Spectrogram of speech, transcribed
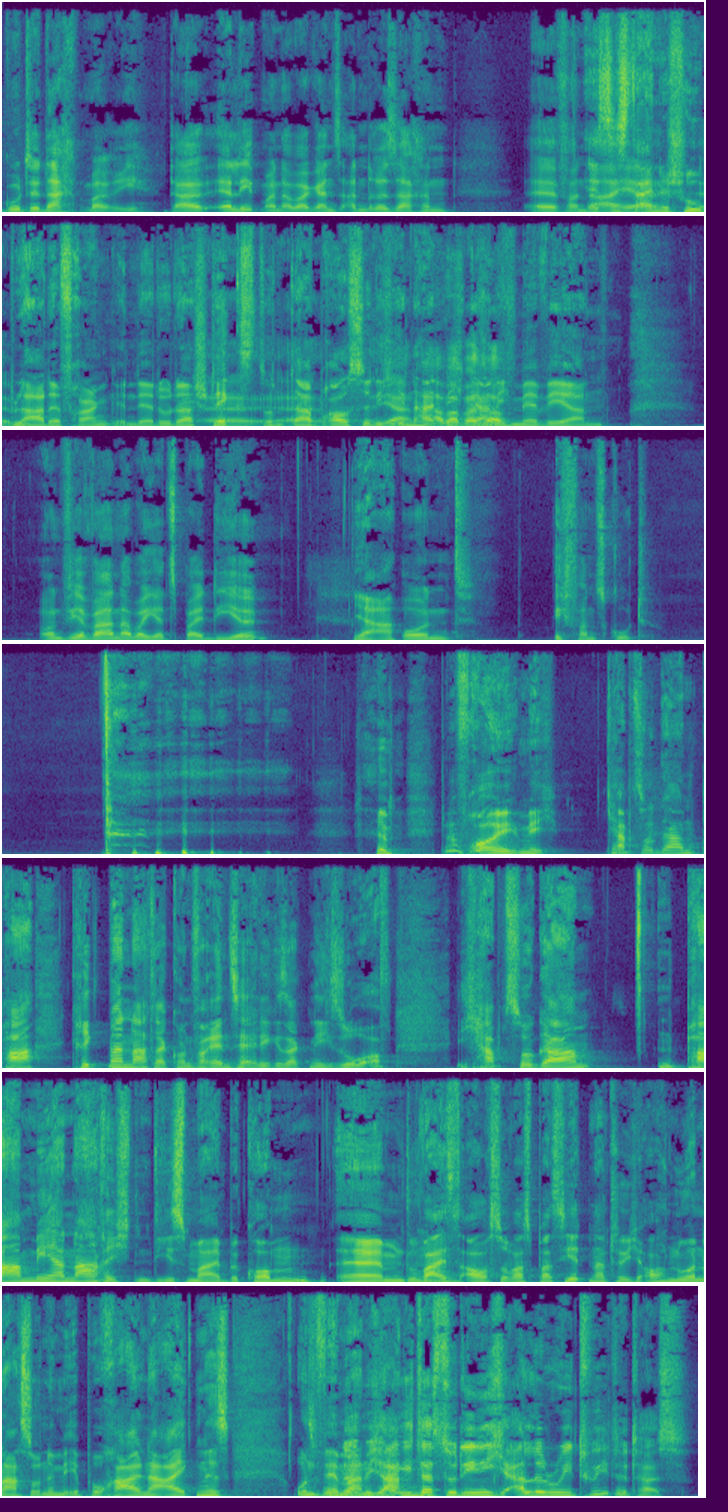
gute Nacht, Marie. Da erlebt man aber ganz andere Sachen. Äh, von Es daher, ist eine Schublade, Frank, in der du da steckst und da brauchst du dich ja, inhaltlich gar auf. nicht mehr wehren. Äh, und wir waren aber jetzt bei dir Ja. und ich fand's gut. Da freue ich mich. Ich habe sogar ein paar, kriegt man nach der Konferenz ja ehrlich gesagt nicht so oft. Ich habe sogar ein paar mehr Nachrichten diesmal bekommen. Ähm, Mhm. du weißt auch, sowas passiert natürlich auch nur nach so einem epochalen Ereignis. Und wenn Wundert man mich dann, eigentlich, dass du die nicht alle retweetet hast.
